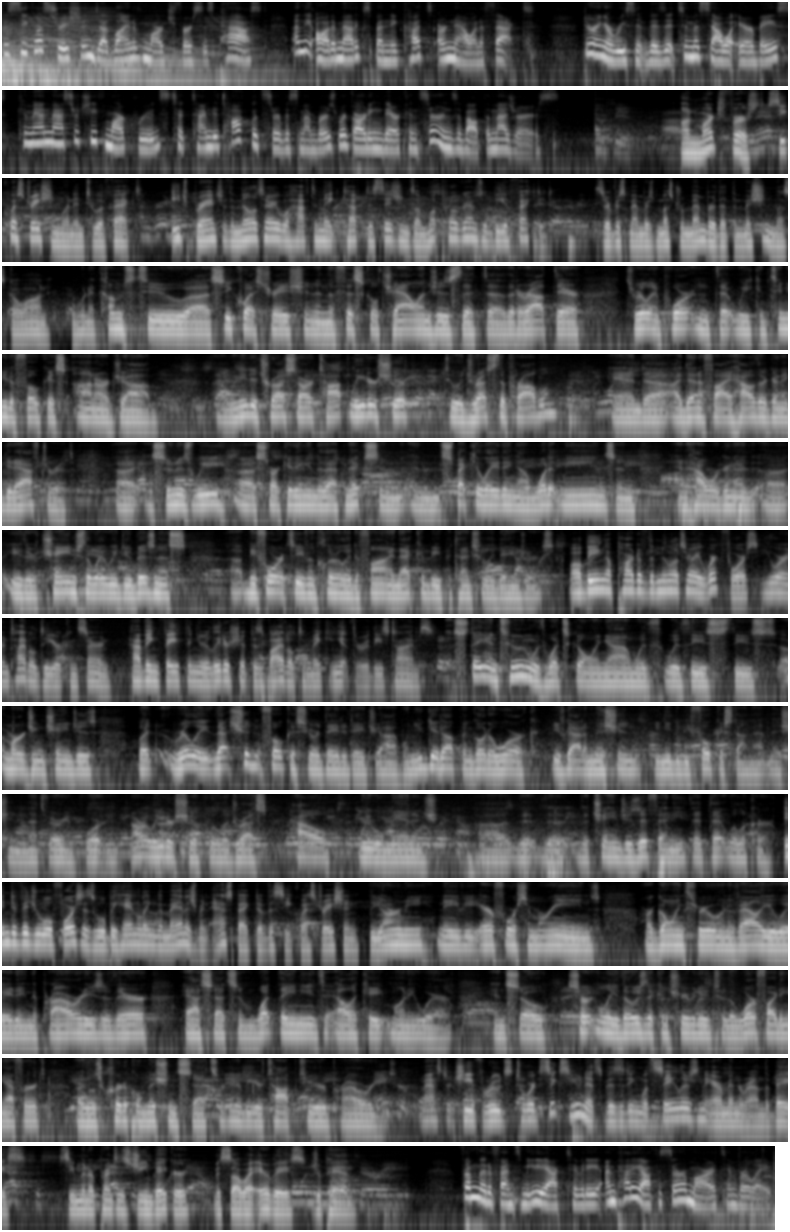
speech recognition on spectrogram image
The sequestration deadline of March 1st has passed, and the automatic spending cuts are now in effect. During a recent visit to Misawa Air Base, Command Master Chief Mark Rudes took time to talk with service members regarding their concerns about the measures. On March 1st, sequestration went into effect. Each branch of the military will have to make tough decisions on what programs will be affected. Service members must remember that the mission must go on. When it comes to uh, sequestration and the fiscal challenges that, uh, that are out there, it's really important that we continue to focus on our job. Uh, we need to trust our top leadership to address the problem and uh, identify how they're going to get after it. Uh, as soon as we uh, start getting into that mix and, and, speculating on what it means and, and how we're going to uh, either change the way we do business uh, before it's even clearly defined, that could be potentially dangerous. While being a part of the military workforce, you are entitled to your concern. Having faith in your leadership is vital to making it through these times. Stay in tune with what's going on with, with these, these emerging changes. But really, that shouldn't focus your day-to-day -day job. When you get up and go to work, you've got a mission. You need to be focused on that mission, and that's very important. Our leadership will address how we will manage uh, the, the, the changes, if any, that, that will occur. Individual forces will be handling the management aspect of the sequestration. The Army, Navy, Air Force, and Marines are going through and evaluating the priorities of their assets and what they need to allocate money where. And so certainly those that contributed to the warfighting effort or those critical mission sets are going to be your top tiered priorities. Master Chief Rudes toured six units visiting with sailors and airmen around the base. Seaman Apprentice Gene Baker, Misawa Air Base, Japan. From the Defense Media Activity, I'm Petty Officer Amara Timberlake.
